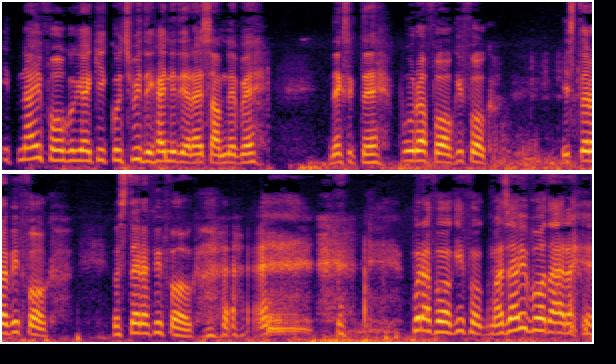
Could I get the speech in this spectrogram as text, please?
इतना ही फोक हो गया कि कुछ भी दिखाई नहीं दे रहा है सामने पे। देख सकते हैं, पूरा फोक ही फोक। इस तरफ़ भी फोक, उस तरफ़ ही फोक। पूरा फोक ही फोक, मज़ा भी बहुत आ रहा है।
